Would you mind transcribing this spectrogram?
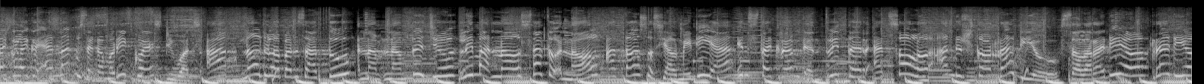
Lagu-lagu enak bisa kamu request di WhatsApp 081 667 5010 atau sosial media Instagram dan Twitter at Solo underscore radio. Solo Radio, radio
